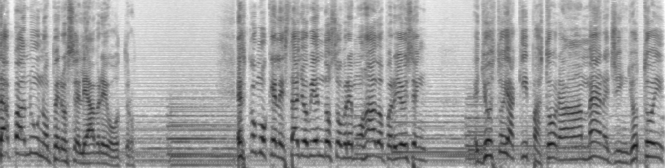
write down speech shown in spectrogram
tapan uno, pero se le abre otro. Es como que le está lloviendo sobre mojado, pero ellos dicen, yo estoy aquí, pastor, I'm managing, yo estoy,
